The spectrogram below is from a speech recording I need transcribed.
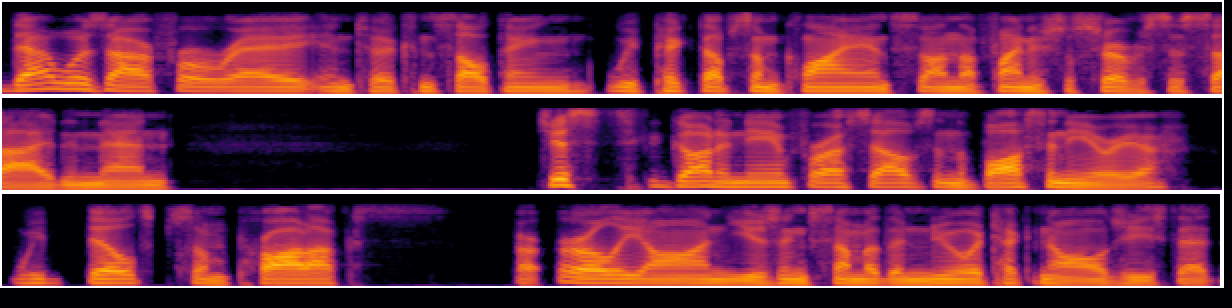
that was our foray into consulting. We picked up some clients on the financial services side and then just got a name for ourselves in the Boston area. We built some products uh, early on using some of the newer technologies that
